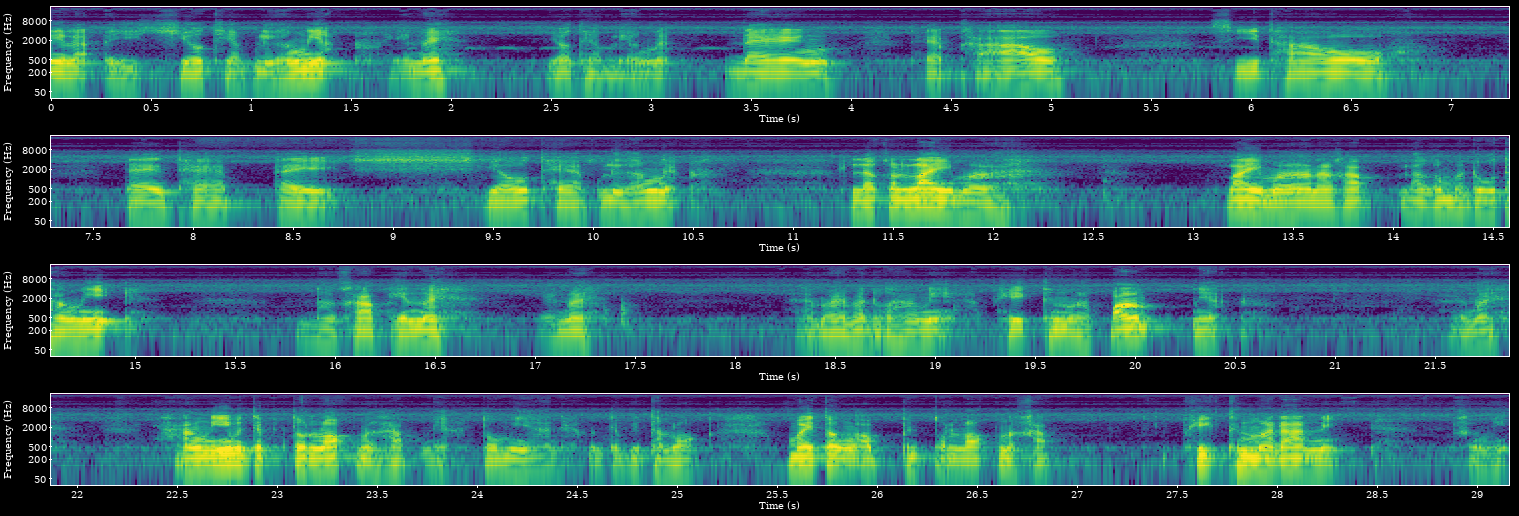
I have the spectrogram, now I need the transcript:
นี่แหละไอ้เขียวแถบเหลืองเนี่ยเห็นไหมเขียวแถบเหลืองเนี่ยแดงแถบขาว สีเทา แดงแถบไอ้เขียวแถบเหลืองเนี่ยแล้วก็ไล่มาไล่มานะครับ แล้วก็มาดูทางนี้นะครับ เห็นไหมเห็นไหม เห็นไหมมาดูทางนี้พลิกขึ้นมาปั๊มเนี่ยเห็นไหมทางนี้มันจะเป็นตัวล็อกนะครับเนี่ยตัวเมียเนี่ยมันจะเป็นตัวล็อก ไม่ต้องเอาเป็นตัวล็อกนะครับพลิกขึ้นมาด้านนี้ทางนี้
